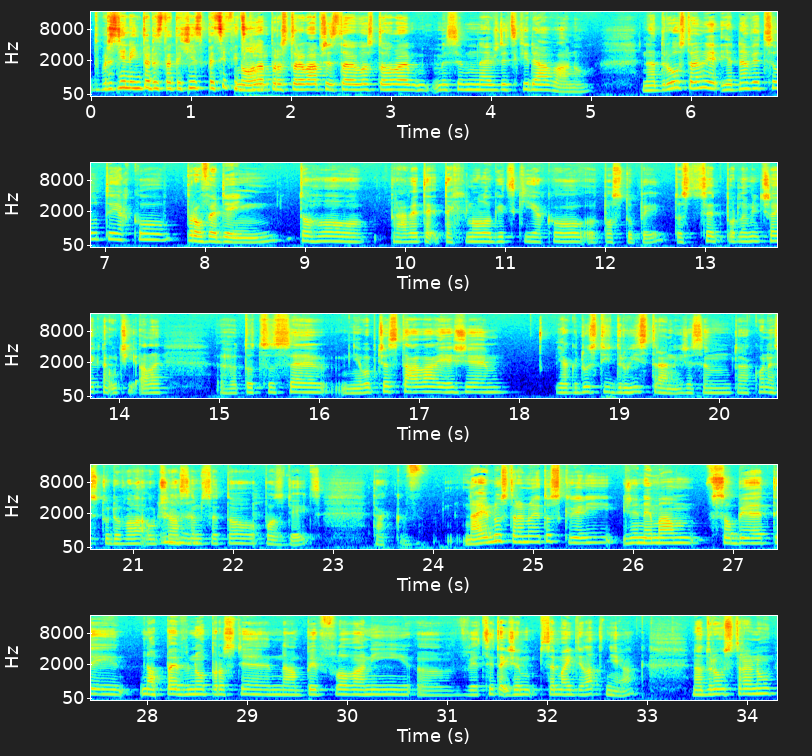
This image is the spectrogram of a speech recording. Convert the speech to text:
to prostě není to dostatečně specifické. No, ta prostorová představivost tohle, myslím, ne vždycky dává, no. Na druhou stranu jedna věc jsou ty jako provedení toho právě te- technologické jako postupy. To se podle mě člověk naučí, ale eh, to, co se mně občas stává, je, že jak jdu z té druhé strany, že jsem to jako nestudovala a učila mm-hmm. jsem se to později, tak na jednu stranu je to skvělý, že nemám v sobě ty napevno prostě nabiflované uh, věci, takže se mají dělat nějak. Na druhou stranu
